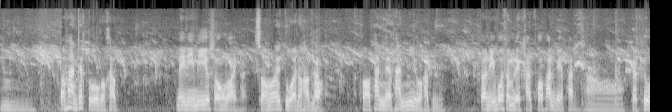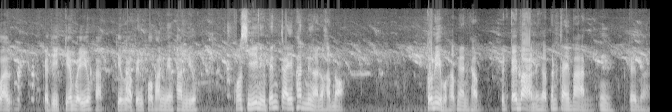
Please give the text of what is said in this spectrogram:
อืมประมาณจักตัวก็ครับ ในนี้มีอยู่200ครับ200ตัวเนาะครับครัเนาะบพอพันธุ์แม่พันธุ์มีบ่ครับทีนี้ตอนนี้บ่สำเร็จคัดพ่อพันธุ์แม่พันธุ์อ๋อก็คือว่าก็สิเก็บไว้อยู่ครับเก็บคไว้รับเป็นพ่อพันธุ์แม่พันธุ์อยู่ พอสีนี่เป็นไก่พันธุ์เหนือเนาะครับเนาะตัวนี้บ่ครับ แม่นครับ เป็นไก่บ้านนี่ครับเป็นไก่บ้านอืมไก่บ้าน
